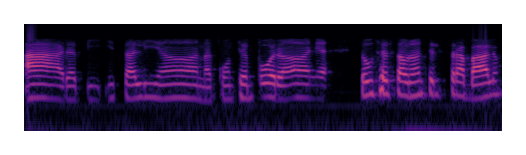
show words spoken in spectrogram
árabe, italiana, contemporânea. Então os restaurantes eles trabalham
